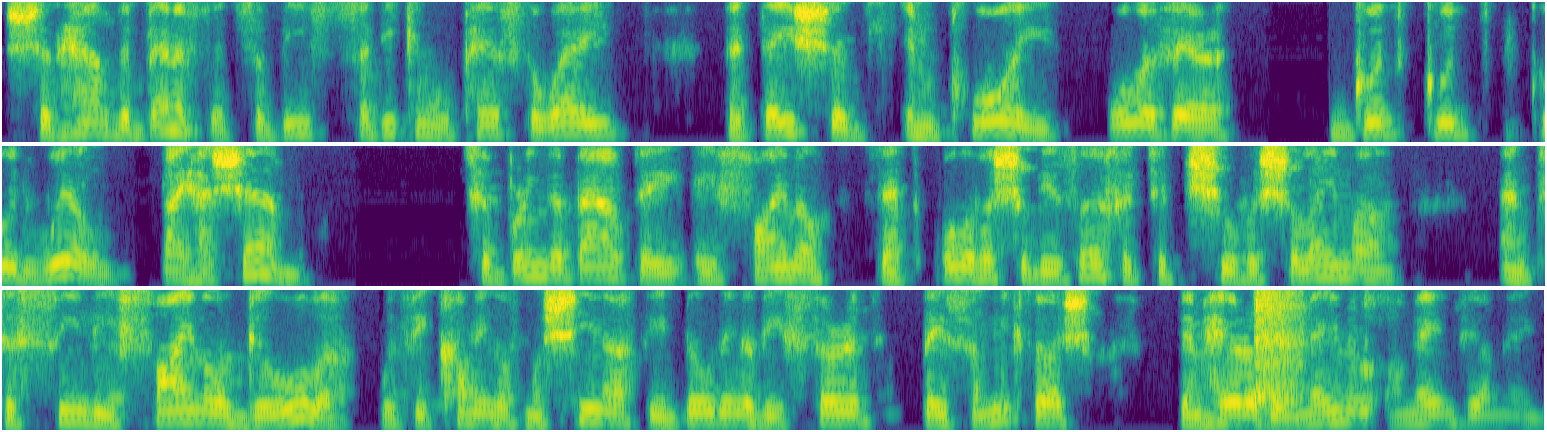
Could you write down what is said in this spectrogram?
should have the benefits of these tzaddikim who passed away, that they should employ all of their good, good, goodwill by Hashem to bring about a, a final that all of us should be zecher to tshuva shalema, and to see the final geula with the coming of Moshiach, the building of the third Beis Hamikdash, B'mhera b'yameinu, Amen v'yamein.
